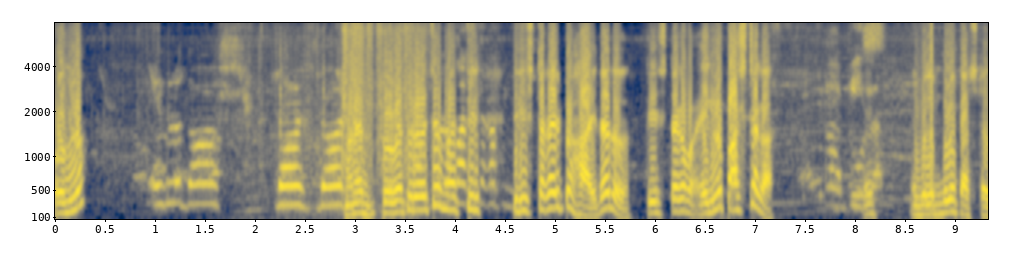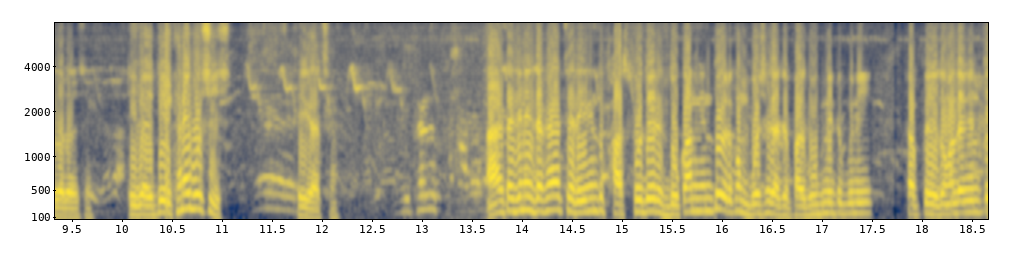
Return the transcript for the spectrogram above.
ওগুলো? এগুলো দশ দশ দশ। মানে তোর কাছে রয়েছে? মানে পাঁচ তিরিশ- টাকা তিরিশ টাকা একটু হাই তাই তো? তিরিশ টাকা এগুলো পাঁচ টাকা? পিস এগুলো গুলো পাঁচ টাকা রয়েছে। ঠিক আছে তুই এখানেই বসিস? ঠিক আছে। আর একটা জিনিস দেখা যাচ্ছে, এদিকে কিন্তু ফাস্টফুডের দোকান কিন্তু এরকম বসে গেছে ঘুগনি টুগনি সব কিছু তোমাদের কিন্তু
